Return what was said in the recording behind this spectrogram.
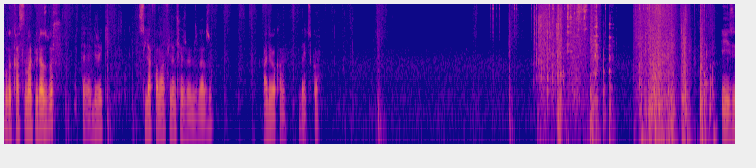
burada kasılmak biraz zor. E, direkt silah falan filan çözmemiz lazım. Hadi bakalım. Let's go. Easy.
